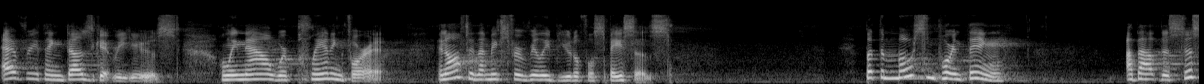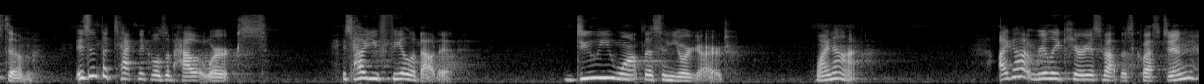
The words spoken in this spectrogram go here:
everything does get reused. Only now we're planning for it. And often that makes for really beautiful spaces. But the most important thing about this system isn't the technicals of how it works, it's how you feel about it. Do you want this in your yard? Why not? I got really curious about this question.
